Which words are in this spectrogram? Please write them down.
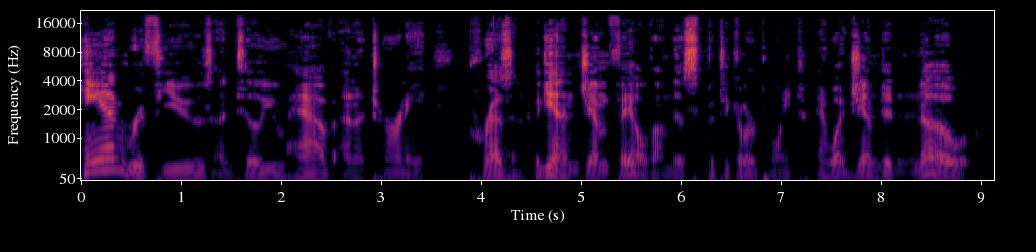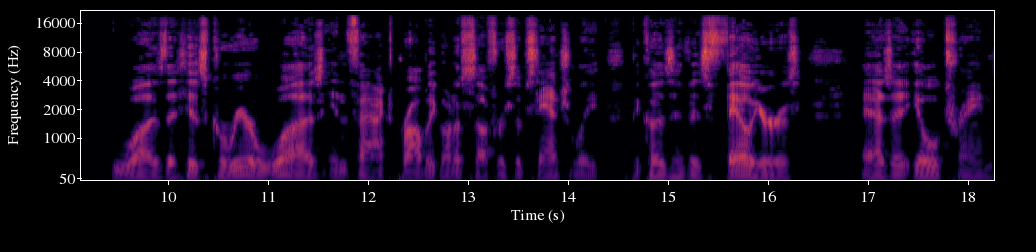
can refuse until you have an attorney present. Again, Jim failed on this particular point, and what Jim didn't know was that his career was, in fact, probably going to suffer substantially because of his failures as an ill trained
